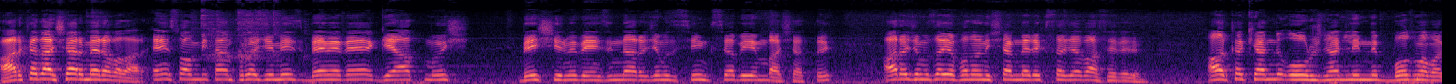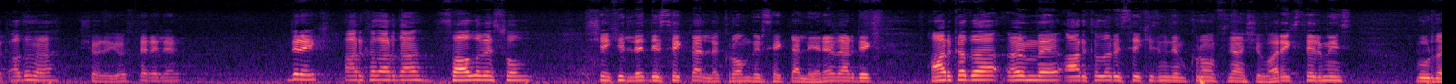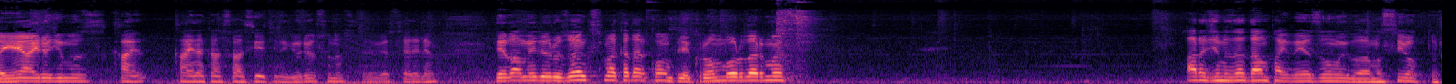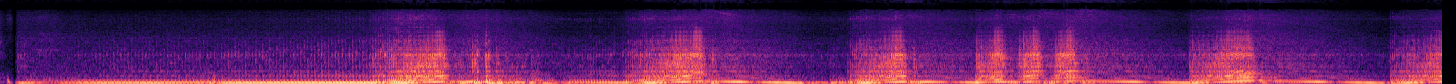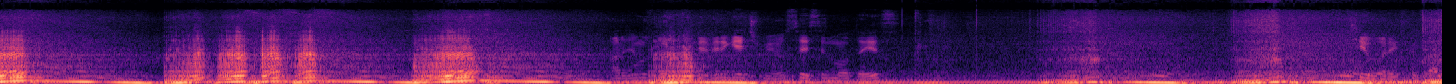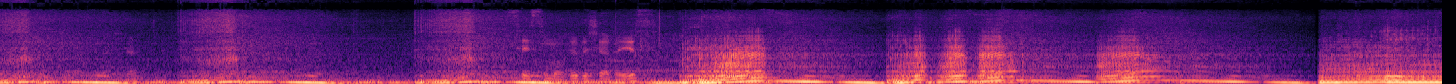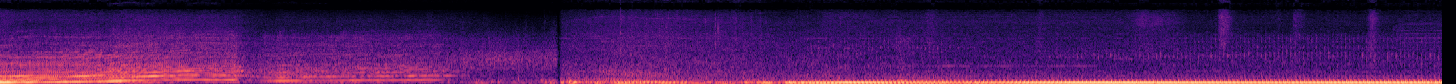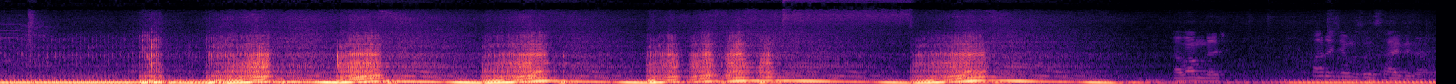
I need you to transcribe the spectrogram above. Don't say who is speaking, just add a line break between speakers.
Arkadaşlar merhabalar. En son biten projemiz BMW G60 520 benzinli aracımız için kısa bir başlattık. Aracımıza yapılan işlemleri kısaca bahsedelim. Arka kendi orijinalliğini bozmamak adına şöyle gösterelim. Direkt arkalardan sağlı ve sol şekilde dirseklerle, krom dirseklerle yere verdik. Arkada ön ve arkaları 8 milim krom flanşı var eksterimiz. Burada Y ayracımız kaynak hassasiyetini görüyorsunuz. Şöyle gösterelim. Devam ediyoruz. Ön kısma kadar komple krom borularımız. Aracımızda dampay ve yazılım uygulaması yoktur. Sessiz moddayız. Çiğ var arkadaşlar. Sessiz modda dışarıdayız. sahibine.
